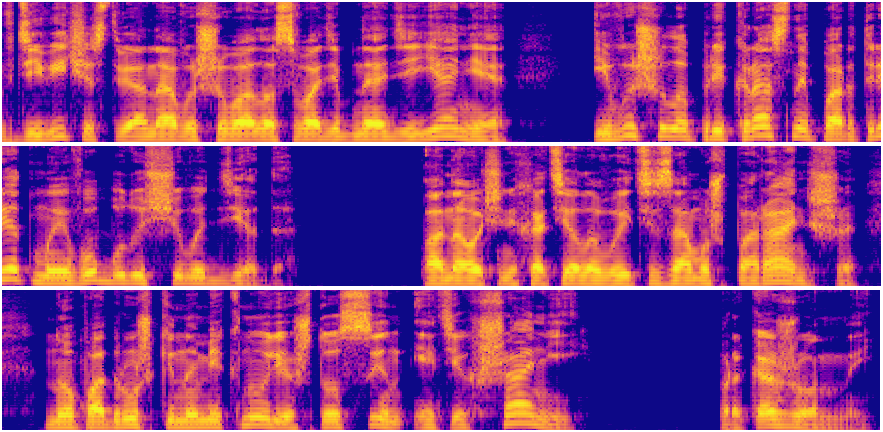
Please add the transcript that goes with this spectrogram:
В девичестве она вышивала свадебное одеяние и вышила прекрасный портрет моего будущего деда. Она очень хотела выйти замуж пораньше, но подружки намекнули, что сын этих шаней — прокаженный.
